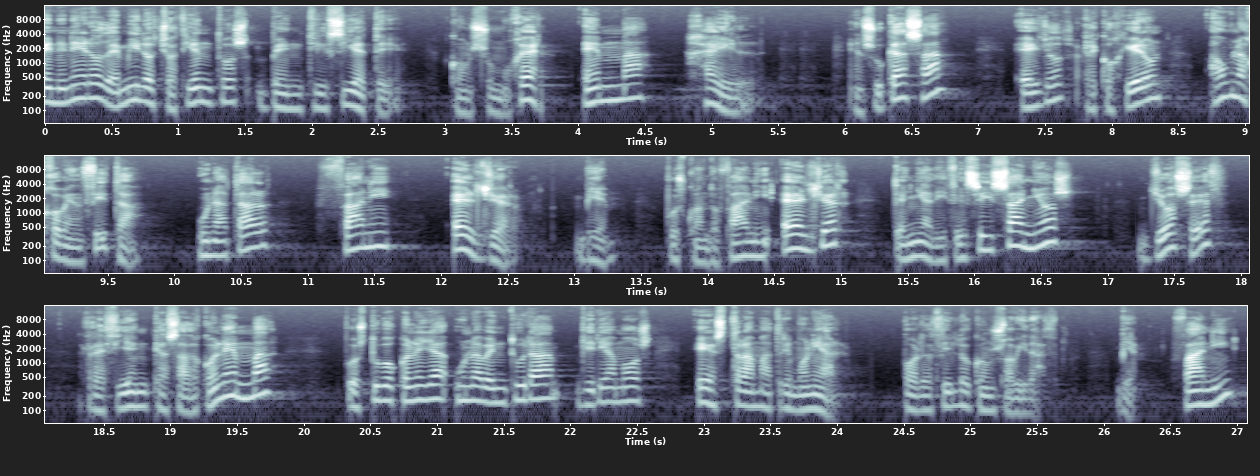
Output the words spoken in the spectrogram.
en enero de 1827 con su mujer, Emma Hale. En su casa, ellos recogieron a una jovencita, una tal Fanny Elger. Bien, pues cuando Fanny Elger tenía 16 años, Joseph, recién casado con Emma, pues tuvo con ella una aventura, diríamos, extramatrimonial, por decirlo con suavidad. Bien, Fanny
